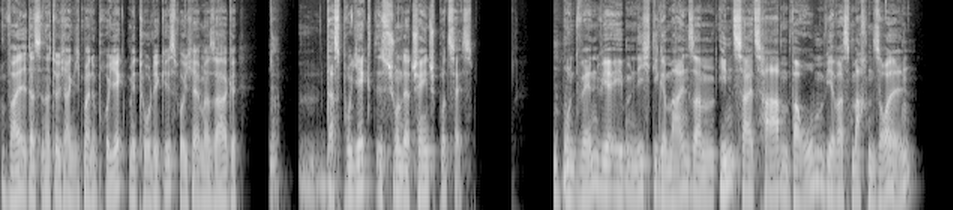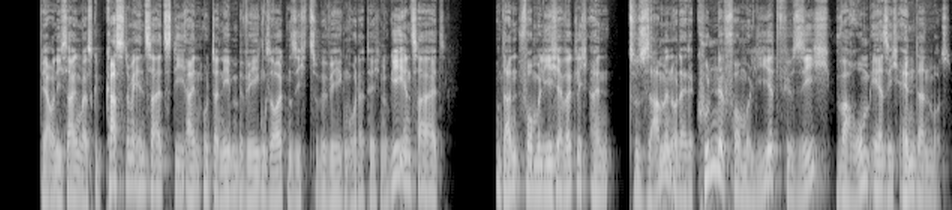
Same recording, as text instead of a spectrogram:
weil das natürlich eigentlich meine Projektmethodik ist, wo ich ja immer sage, ja. das Projekt ist schon der Change-Prozess. Mhm. Und wenn wir eben nicht die gemeinsamen Insights haben, warum wir was machen sollen, ja, und ich sage mal, es gibt Customer Insights, die ein Unternehmen bewegen sollten, sich zu bewegen, oder Technologie Insights. Und dann formuliere ich ja wirklich ein Zusammen oder der Kunde formuliert für sich, warum er sich ändern muss.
